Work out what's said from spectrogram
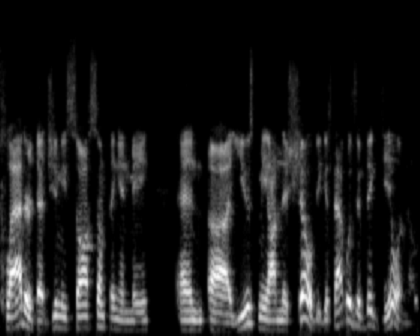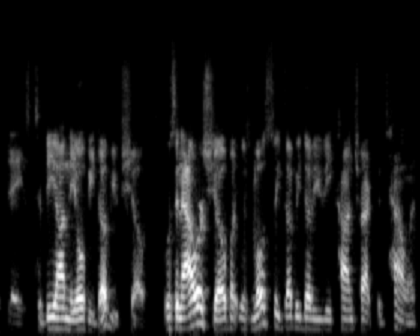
flattered that Jimmy saw something in me and uh, used me on this show because that was a big deal in those days to be on the OVW show. It was an hour show, but it was mostly WWE contracted talent.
